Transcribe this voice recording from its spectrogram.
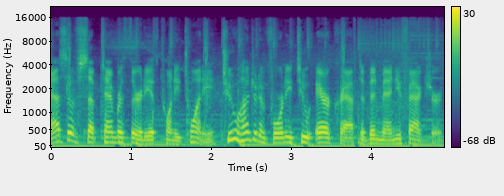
As of September 30th, 2020, 242 aircraft have been manufactured.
